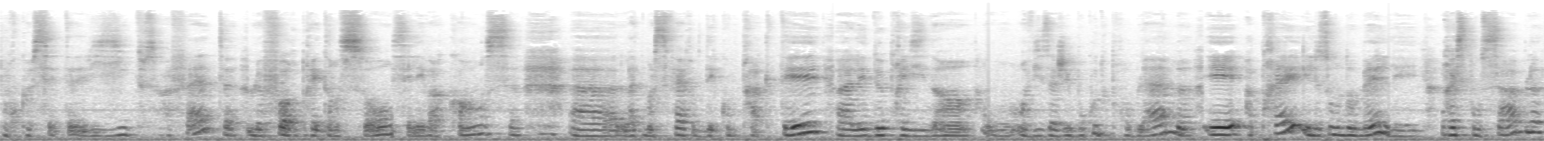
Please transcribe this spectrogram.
pour que cette visite soit faite. Le fort Brégançon, c'est les vacances, euh, l'atmosphère décontractée. Euh, les deux présidents ont envisagé beaucoup de problèmes et après, ils ont nommé les responsables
